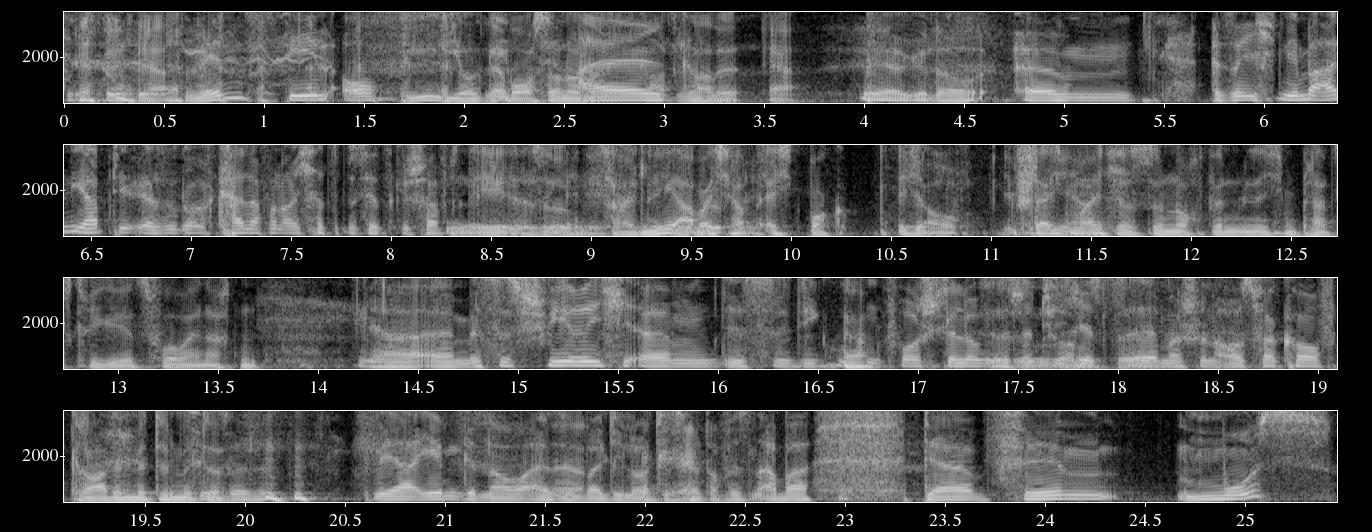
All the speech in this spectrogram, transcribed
ja. Wenn es den auf Video Da gibt. brauchst du noch ein also, Smartkabel. ja. Ja, genau. Ähm, also ich nehme an, ihr habt, also noch keiner von euch hat es bis jetzt geschafft. Nee, also zeitlich. Nee, aber ich habe echt Bock. Ich auch. Vielleicht Ja, mache ich das so noch, wenn ich einen Platz kriege jetzt vor Weihnachten. Ja, ähm, es ist schwierig. Ähm, das, die guten Ja. Vorstellungen sind natürlich jetzt ja. äh, immer schon ausverkauft. Gerade Mitte, Mitte. Ja, eben genau. Also, weil die Leute es halt auch wissen. Aber der Film muss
